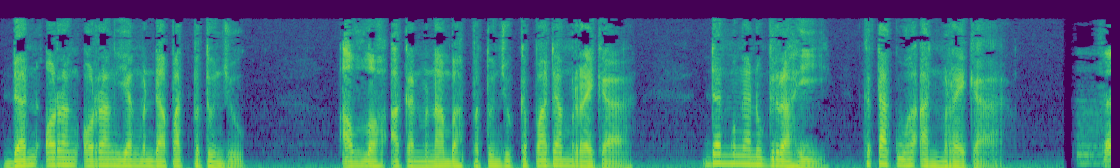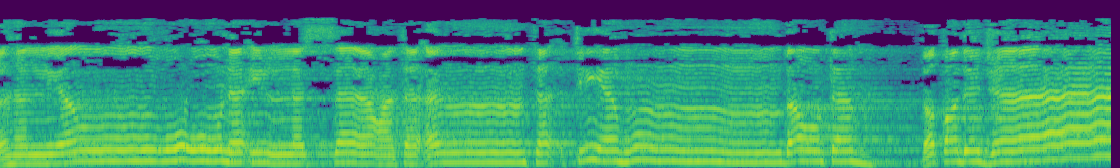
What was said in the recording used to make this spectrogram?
Dan orang-orang yang mendapat petunjuk, Allah akan menambah petunjuk kepada mereka dan menganugerahi ketakwaan mereka. فهل ينظرون إلا الساعة أن تأتيهم بغتة فقد جاء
